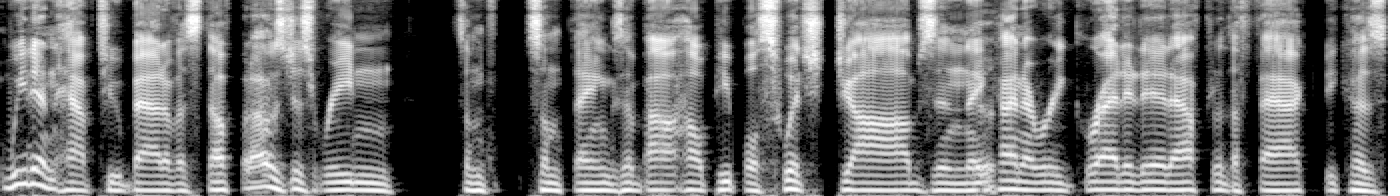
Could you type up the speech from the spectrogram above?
we didn't have too bad of a stuff, but I was just reading some some things about how people switched jobs and they Yeah. kind of regretted it after the fact because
